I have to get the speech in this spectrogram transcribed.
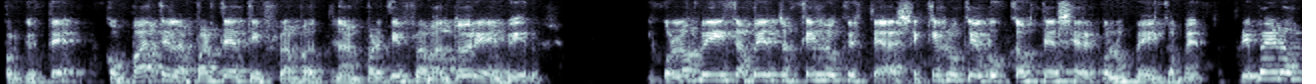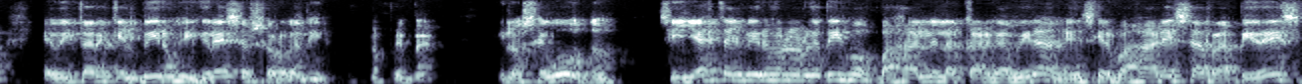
porque usted combate la parte, la parte inflamatoria del virus. Y con los medicamentos, ¿qué es lo que usted hace? ¿Qué es lo que busca usted hacer con los medicamentos? Primero, evitar que el virus ingrese a su organismo, lo primero. Y lo segundo, si ya está el virus en el organismo, bajarle la carga viral, es decir, bajar esa rapidez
